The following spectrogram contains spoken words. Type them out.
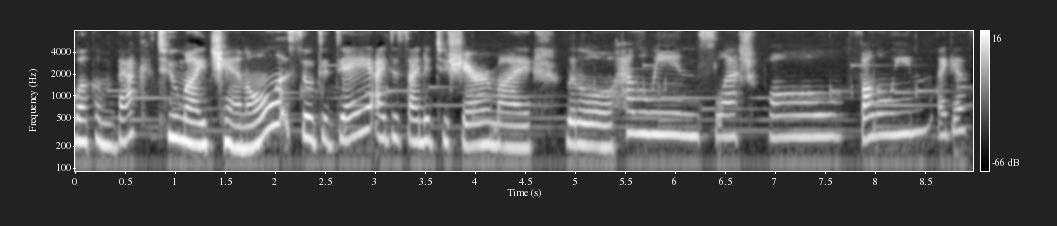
welcome back to my channel. So today I decided to share my little Halloween slash fall, Halloween, I guess,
